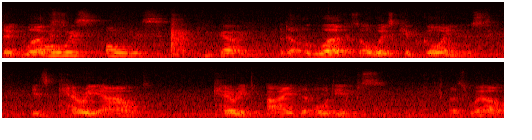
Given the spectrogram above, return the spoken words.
The work, always, always keep going? the work is always keep going. Is, is carried out, carried by the audience as well.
